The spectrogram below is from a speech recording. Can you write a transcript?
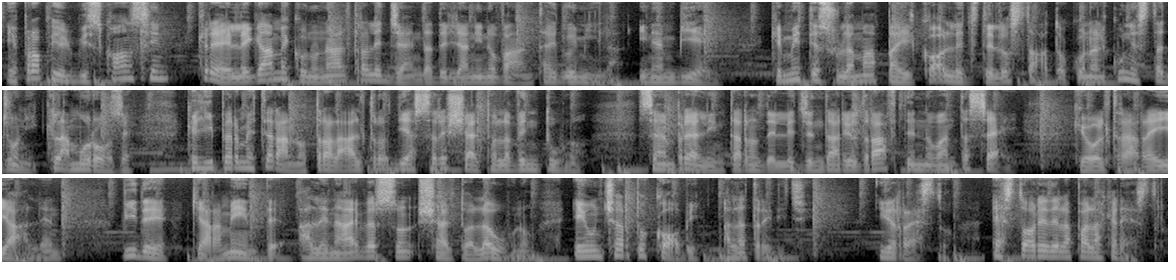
E proprio il Wisconsin crea il legame con un'altra leggenda degli anni 90 e 2000 in NBA, che mette sulla mappa il college dello Stato con alcune stagioni clamorose che gli permetteranno tra l'altro di essere scelto alla 21, sempre all'interno del leggendario draft del 96, che oltre a Ray Allen vide chiaramente Allen Iverson scelto alla 1 e un certo Kobe alla 13. Il resto è storia della pallacanestro.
